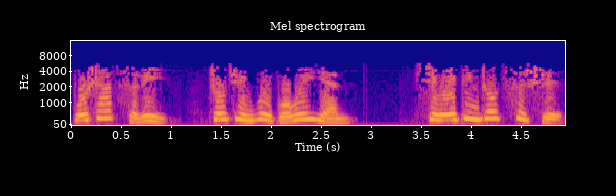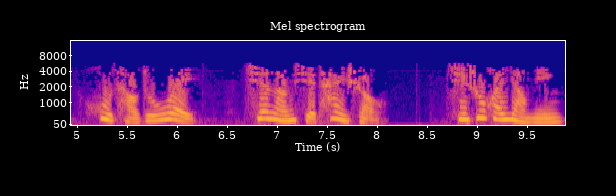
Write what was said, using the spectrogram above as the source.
伯杀此例。周郡魏伯威严，喜为并州刺史、护曹都尉、千郎协太守。其书还养名，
